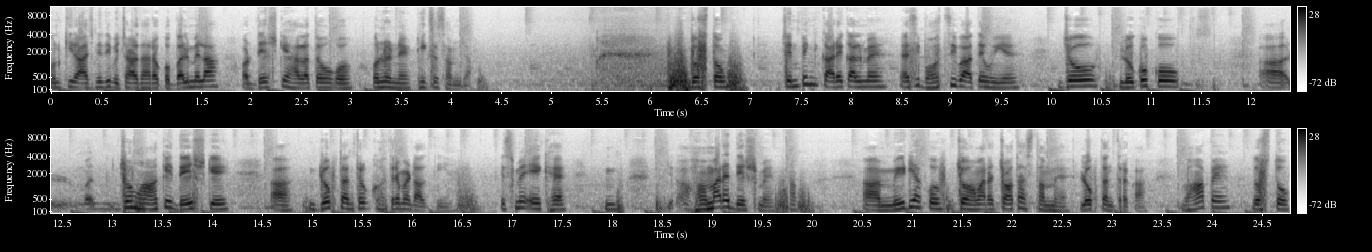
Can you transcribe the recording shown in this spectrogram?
उनकी राजनीति विचारधारा को बल मिला और देश के हालातों को उन्होंने ठीक से समझा। दोस्तों, जिनपिंग के कार्यकाल में ऐसी बहुत सी बातें हुई हैं, जो लोगों को जो वहाँ के देश के लोकतंत्र को खतरे में डालती हैं। इसमें एक है, हमारे देश में मीडिया को जो हमारा चौथा स्तंभ है, लोकतंत्र का वहाँ पे, दोस्तों,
